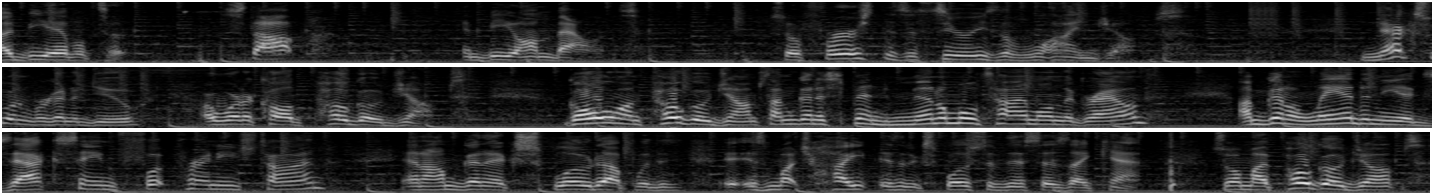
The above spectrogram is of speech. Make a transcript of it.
I'd be able to stop and be on balance. So first is a series of line jumps. Next one we're gonna do are what are called pogo jumps. Goal on pogo jumps, I'm gonna spend minimal time on the ground. I'm gonna land in the exact same footprint each time, and I'm gonna explode up with as much height and explosiveness as I can. So on my pogo jumps,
